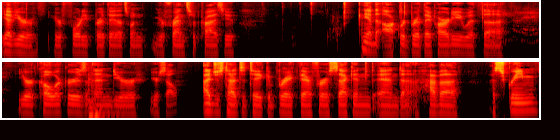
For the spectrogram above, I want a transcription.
you have your your 40th birthday, that's when your friends surprise you. You have the awkward birthday party with uh, your coworkers and your yourself. I just had to take a break there for a second and uh, have a a scream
